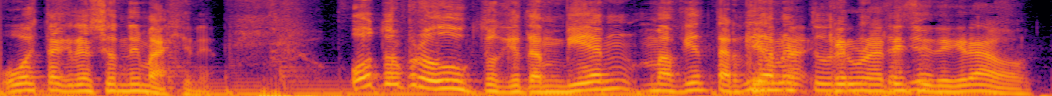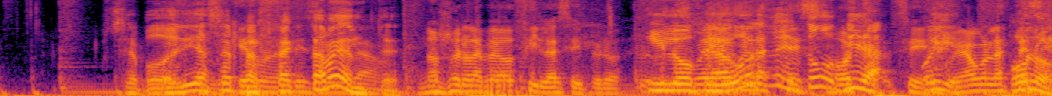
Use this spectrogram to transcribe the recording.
o esta creación de imágenes. Otro producto que también, más bien Que era una, tardíamente, que era una este tesis año, de grado. Se podría hacer tesis de perfectamente. No solo la pedofilia, sí, pero. Y lo peor las de todo, mira, sí, oye, Polo,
